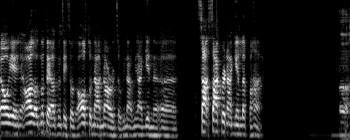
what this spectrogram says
oh yeah, and I was gonna say, I was gonna say, so it's also not Naruto. We're not, we're not getting the uh, Sa- Sakura not getting left behind. uh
